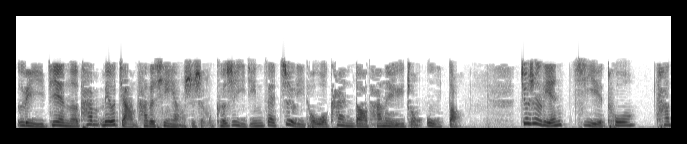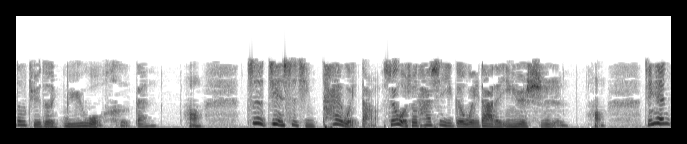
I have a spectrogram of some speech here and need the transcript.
李健呢，他没有讲他的信仰是什么，可是已经在这里头，我看到他那一种悟道。就是连解脱，他都觉得与我何干？好，这件事情太伟大了，所以我说他是一个伟大的音乐诗人。好，今天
